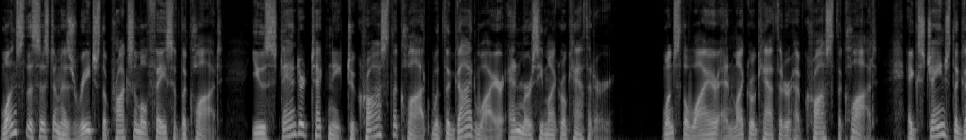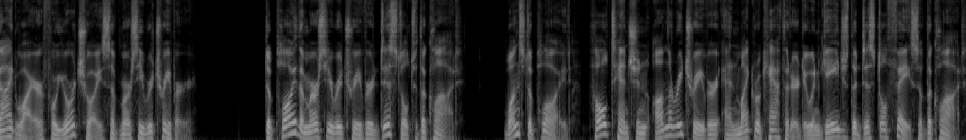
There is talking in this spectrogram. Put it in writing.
Once the system has reached the proximal face of the clot, use standard technique to cross the clot with the guide wire and Merci microcatheter. Once the wire and microcatheter have crossed the clot, Exchange the guide wire for your choice of Merci Retriever. Deploy the Merci Retriever distal to the clot. Once deployed, pull tension on the retriever and microcatheter to engage the distal face of the clot.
